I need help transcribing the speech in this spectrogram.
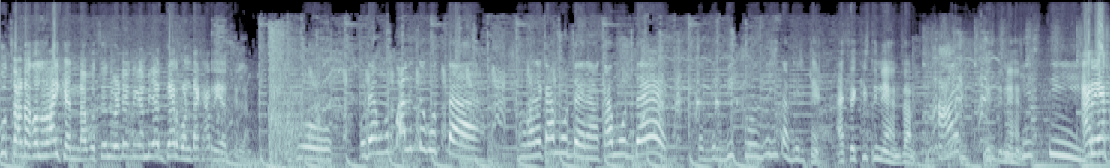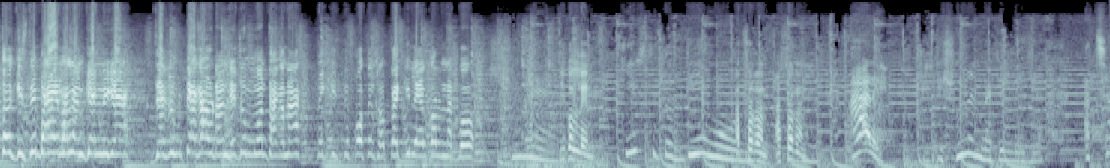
কুত্তাটা গুলো রাখেন না বুঝছেন? ওইটা আমি এক দেড় ঘণ্টা কারিয়েছিলাম ও ওটা আমার পালিত কুত্তা। সবারে কামড় দেয় না কামড় দেয়। তাদের বিক্ষোভ বেশি তাদেরকে। আচ্ছা কিস্তি নিয়ে যান। কিস্তি নিয়ে কিস্তি। আরে এত কিস্তি ভাই ভালেন কেন নিগে যেটুকু টাকা উঠান সেটুকু মন থাকে না। তো কিস্তি প্রতি সপ্তাহে ক্লিয়ার করেন রাখব। কি করলেন? কিস্তি তো দিমু। আসরান আসরান আরে শুনেন না কেন আচ্ছা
